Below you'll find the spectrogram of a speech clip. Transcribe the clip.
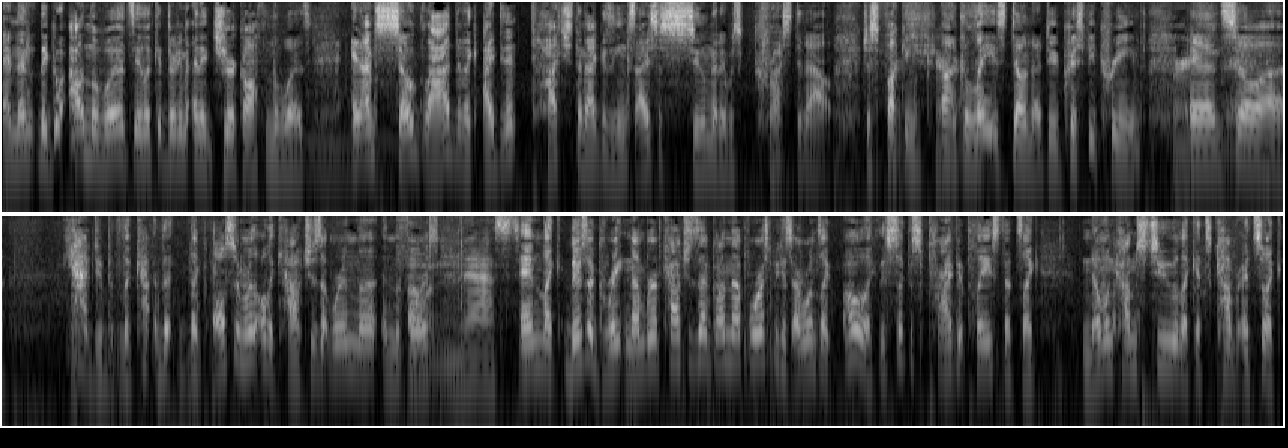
And then they go out in the woods they look at dirty and they jerk off in the woods. And i'm so glad that like i didn't touch the magazine because i just assumed that it was crusted out. Just fucking uh, glazed donut dude crispy creamed For and so uh yeah dude but the, the like also remember all the couches that were in the in the forest Oh, nasty. and like, there's a great number of couches that have gone that forest because everyone's like, oh, like this is like this private place that's like no one comes to. Like it's covered. It's like,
